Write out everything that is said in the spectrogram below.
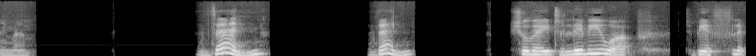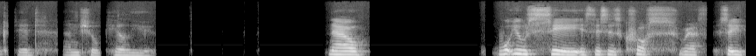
Amen. Then, then shall they deliver you up to be afflicted and shall kill you. Now, what you'll see is this is cross ref. So you,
